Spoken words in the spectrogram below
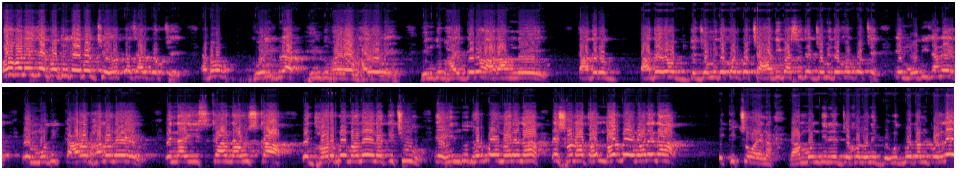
অর্গানাইজার পত্রিকায় বলছে, অত্যাচার করছে, এবং গরিবরা, হিন্দু ভাইরাও ভালো নেই। হিন্দু ভাইদেরও আরাম নেই, তাদেরও তাদেরও জমি দখল করছে, আদিবাসীদের জমি দখল করছে। এ মোদি জানেন? এ মোদি কারও ভালো নেই। এ না ইস্কা, না উস্কা। এ ধর্ম মানে না কিছু। এ হিন্দু ধর্মও মানে না, এ সনাতন ধর্মও মানে না। এ কিচ্ছু মানে না। রাম মন্দিরের যখন উনি উদ্বোধন করলেন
